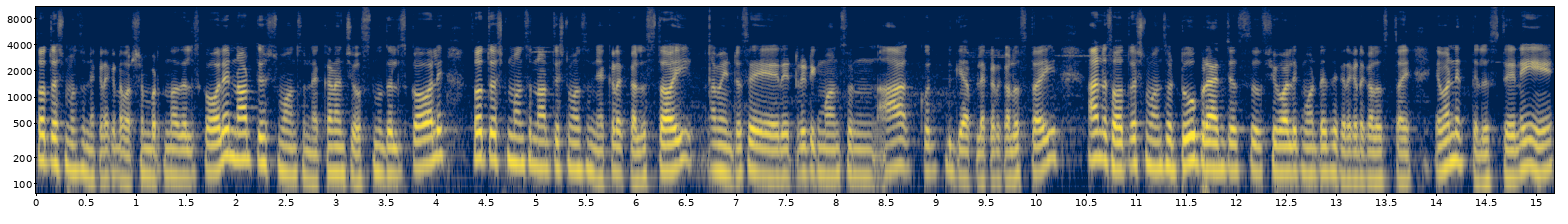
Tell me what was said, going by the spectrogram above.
సౌత్ వెస్ట్ మాన్సూన్ ఎక్కడెక్కడ వర్షం పడుతుందో తెలుసుకోవాలి నార్త్ ఈస్ట్ మాన్సూన్ ఎక్కడ నుంచి వస్తుందో తెలుసుకోవాలి south west monsoon north east monsoon ఎక్కడ కలుస్తాయి? I mean to say retreating monsoon ఆ కొద్ది గ్యాప్లు ఎక్కడ కలుస్తాయి? And south west monsoon two branches Shivalik mountains ఎక్కడెక్కడ కలుస్తాయి? ఇవన్నీ తెలిస్తేనే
